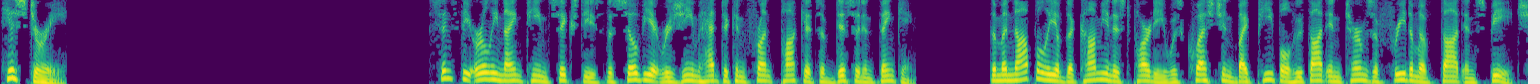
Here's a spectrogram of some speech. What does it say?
History Since the early 1960s the Soviet regime had to confront pockets of dissident thinking. The monopoly of the Communist Party was questioned by people who thought in terms of freedom of thought and speech.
